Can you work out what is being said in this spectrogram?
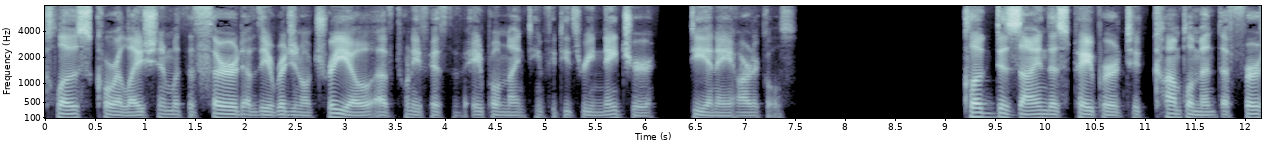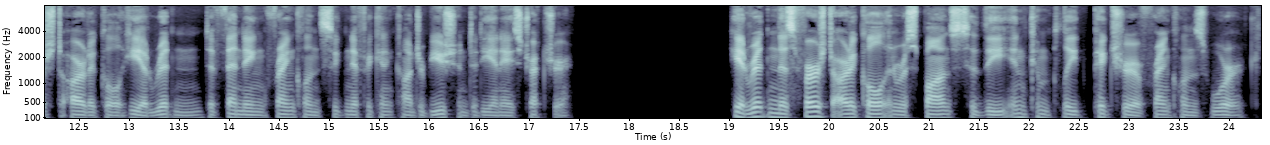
close correlation with the third of the original trio of 25th of April 1953 Nature DNA articles. Klug designed this paper to complement the first article he had written defending Franklin's significant contribution to DNA structure, He had written this first article in response to the incomplete picture of Franklin's work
